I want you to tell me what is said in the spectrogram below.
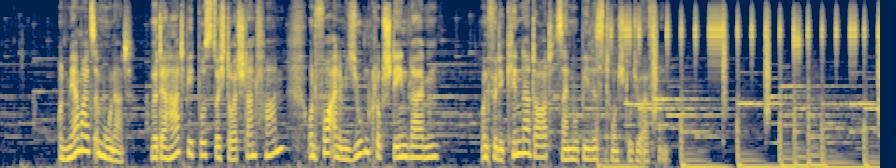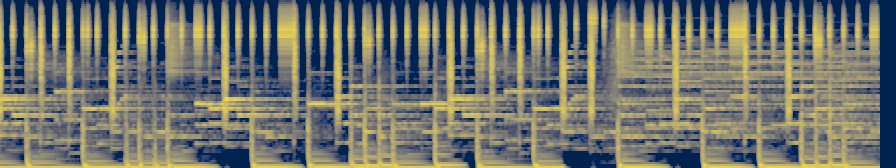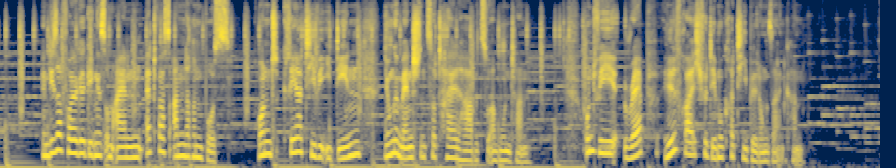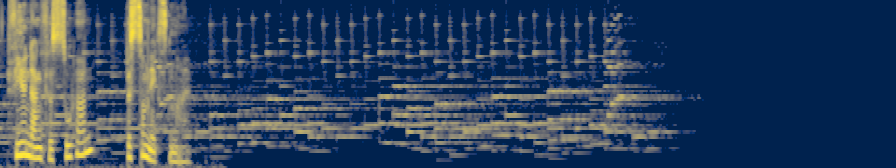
Und mehrmals im Monat wird der Heartbeat-Bus durch Deutschland fahren und vor einem Jugendclub stehen bleiben und für die Kinder dort sein mobiles Tonstudio öffnen. In dieser Folge ging es um einen etwas anderen Bus und kreative Ideen, junge Menschen zur Teilhabe zu ermuntern. Und wie Rap hilfreich für Demokratiebildung sein kann. Vielen Dank fürs Zuhören. Bis zum nächsten Mal.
